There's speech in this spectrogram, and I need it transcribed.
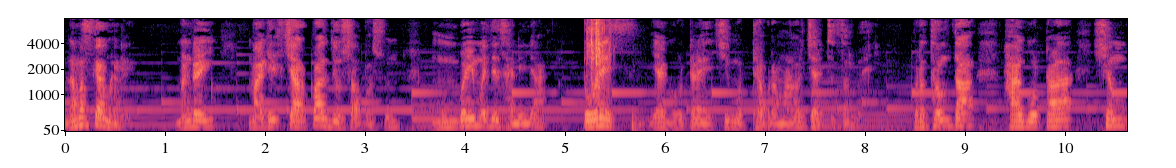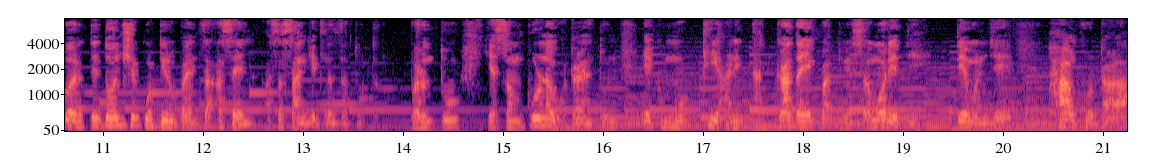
नमस्कार मंडळी. मंडळी मागील चार पाच दिवसापासून मुंबईमध्ये झालेल्या टोरेस या घोटाळ्याची मोठ्या प्रमाणावर चर्चा चालू आहे. प्रथमतः हा घोटाळा शंभर ते दोनशे कोटी रुपयांचा असेल असं सांगितलं जात होतं. परंतु या संपूर्ण घोटाळ्यातून एक मोठी आणि धक्कादायक बातमी समोर येते. ते म्हणजे हा घोटाळा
